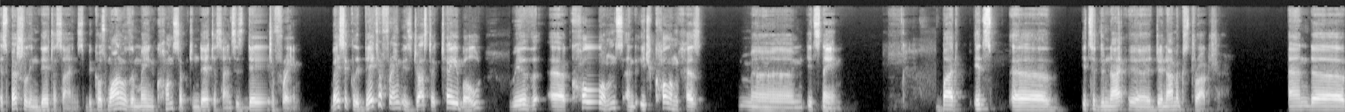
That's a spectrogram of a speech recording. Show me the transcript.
especially in data science, because one of the main concepts in data science is data frame. Basically, data frame is just a table with uh, columns, and each column has um, its name, but it's uh, it's a dyna- uh, dynamic structure, and uh,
